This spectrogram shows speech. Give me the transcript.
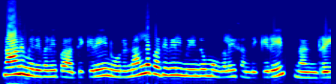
நானும் இறைவனை பிரார்த்திக்கிறேன். ஒரு நல்ல பதிவில் மீண்டும் உங்களை சந்திக்கிறேன். நன்றி.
